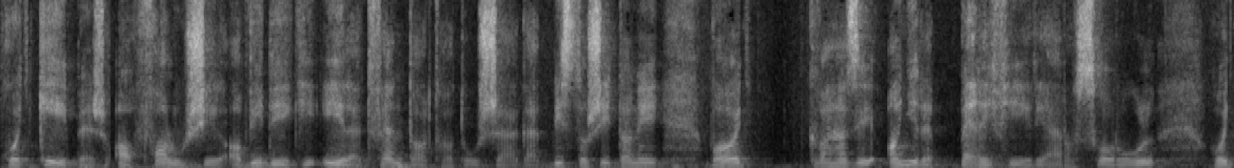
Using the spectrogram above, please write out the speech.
hogy képes a falusi, a vidéki élet fenntarthatóságát biztosítani, vagy kvázi annyira perifériára szorul, hogy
